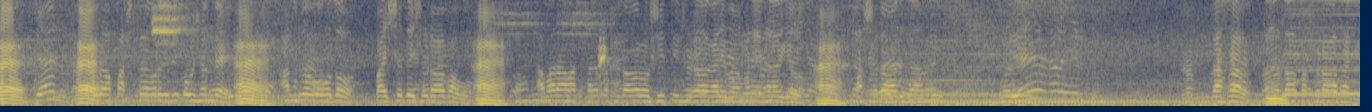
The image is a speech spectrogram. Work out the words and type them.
হ্যাঁ? হ্যাঁ। পাঁচ টাকা করে যদি কমিশন দেয় হ্যাঁ। আমি পাবো কত পাঁচশো তেইশশো টাকা পাবো। হ্যাঁ। আবার আমার সাড়ে পাঁচশো টাকা রসিদ তিনশো টাকা গাড়ি ভাড়া মানে এক হাজার গেল। হ্যাঁ। পাঁচশো টাকা যদি আমি রাখাল তাহলে তার পাঁচশো টাকা থাকে।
